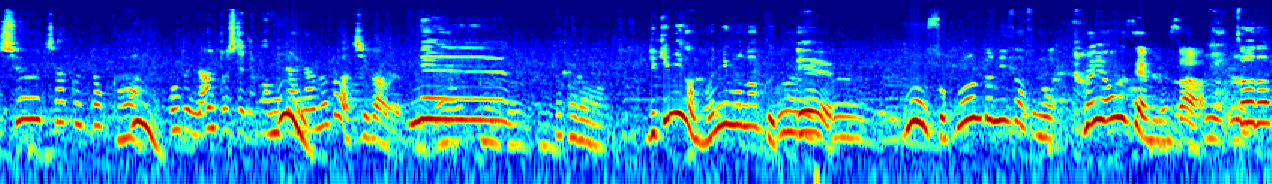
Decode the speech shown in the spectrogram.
執着とか、うん。本当に何としてでもみたいなのとは違うよね。ねえ。だから、力みが何にもなくって、うんもうそう、本当にさ、その、東洋温泉もさ、うんうん。ちょうど、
